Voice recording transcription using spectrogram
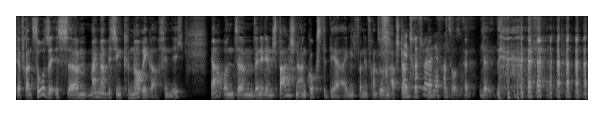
Der Franzose ist ähm, manchmal ein bisschen knorriger, finde ich. Ja, und ähm, wenn du den spanischen anguckst, der eigentlich von den Franzosen Der abstammt. Trüffel oder der Franzose? der,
